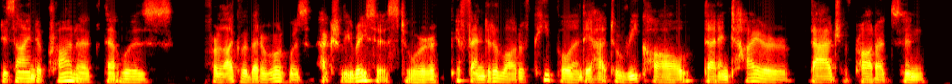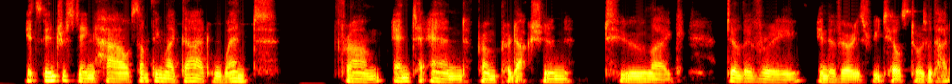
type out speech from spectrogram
designed a product that was for lack of a better word was actually racist or offended a lot of people and they had to recall that entire badge of products and it's interesting how something like that went from end to end, from production to like delivery in the various retail stores without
